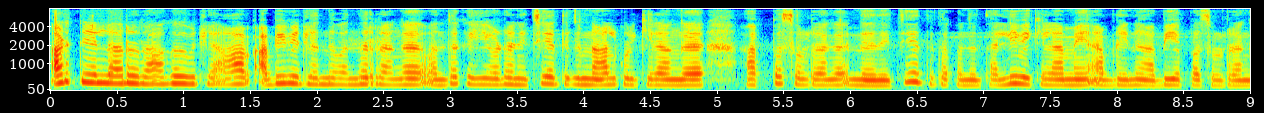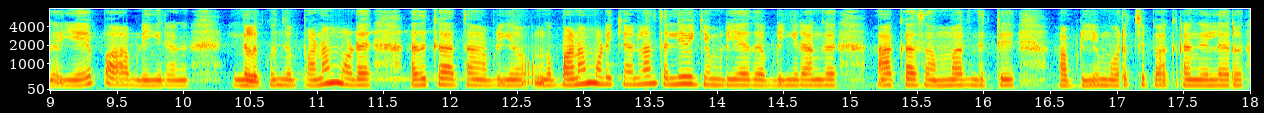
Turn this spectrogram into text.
அடுத்து எல்லாரும் ராகு வீட்டில் அபி வீட்டிலேருந்து வந்துடுறாங்க வந்த கையோட நிச்சயத்துக்கு நாள் குறிக்கிறாங்க. அப்பா சொல்கிறாங்க இந்த நிச்சயத்தை கொஞ்சம் தள்ளி வைக்கலாமே அப்படின்னு அபி அப்பா சொல்கிறாங்க ஏப்பா அப்படிங்கிறாங்க. எங்களுக்கு கொஞ்சம் பணம் முட அதுக்காக தான் அப்படிங்கிறோம் உங்கள் பணம் முடைக்கானலாம் தள்ளி வைக்க முடியாது அப்படிங்கிறாங்க. ஆகாஷ் அம்மா இருந்துட்டு அப்படியே முறைச்சி பார்க்குறாங்க எல்லோரும்.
